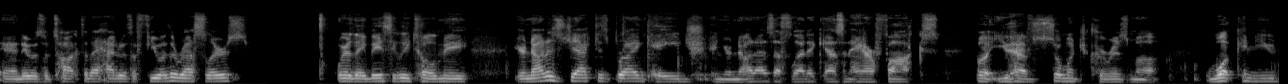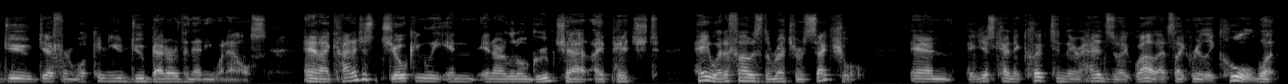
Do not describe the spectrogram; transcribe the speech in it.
and it was a talk that I had with a few other wrestlers where they basically told me you're not as jacked as Brian Cage and you're not as athletic as an AR Fox, but you have so much charisma. What can you do different? What can you do better than anyone else? And I kind of just jokingly in in our little group chat, I pitched, "Hey, what if I was the retrosexual?" And it just kind of clicked in their heads, like, "Wow, that's like really cool. What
